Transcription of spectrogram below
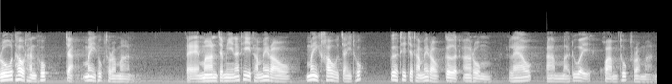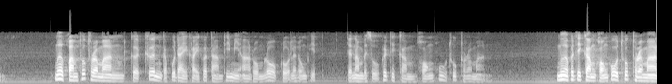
รู้เท่าทันทุกจะไม่ทุกทรมาน แต่มารจะมีหน้าที่ทำให้เราไม่เข้าใจทุก เพื่อที่จะทำให้เราเกิดอารมณ์ แล้วตามมาด้วยความทุกข์ทรมาน เมื่อความทุกข์ทรมานเกิดขึ้นกับผู้ใดใครก็ตามที่มีอารมณ์โลภโกรธและหลงผิด จะนำไปสู่พฤติกรรมของผู้ทุกข์ทรมาน เมื่อพฤติกรรมของผู้ทุกข์ทรมาน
